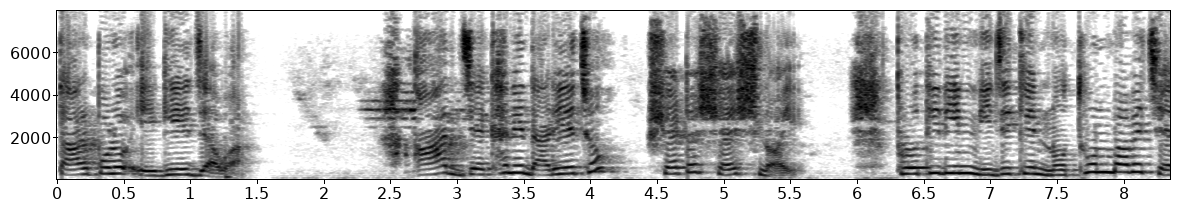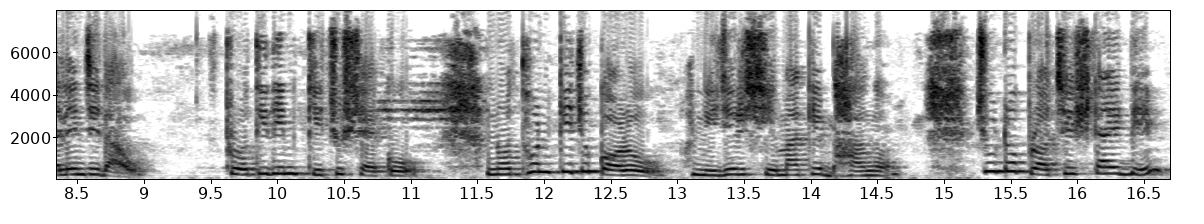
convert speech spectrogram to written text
তারপরও এগিয়ে যাওয়া। আজ যেখানে দাঁড়িয়েছ, সেটা শেষ নয়। প্রতিদিন নিজেকে নতুনভাবে চ্যালেঞ্জ দাও। প্রতিদিন কিছু শেখো। নতুন কিছু করো। নিজের সীমাকে ভাঙো। ছোট প্রচেষ্টা একদিন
